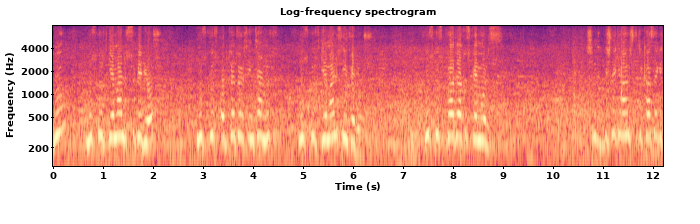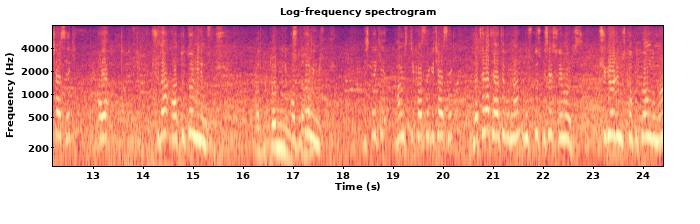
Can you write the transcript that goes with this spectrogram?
Bu musculus gemellus superior. Musculus obturatorus internus. Musculus gemellus inferior. Musculus quadratus femoris. Şimdi dıştaki hamstring kasına geçersek aya şu da adductor minimusmuş. Addüktör minimus. Adductor tamam. minimusmuş. Dıştaki hamstring kasına geçersek lateral tarafta bulunan musculus biceps femoris. Şu gördüğümüz kaput longumu,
